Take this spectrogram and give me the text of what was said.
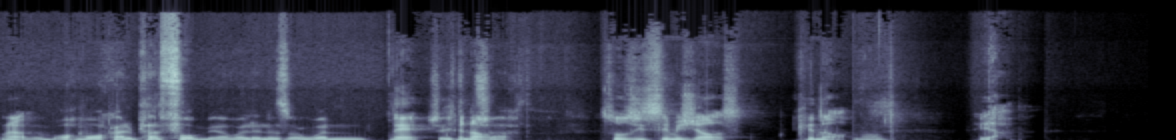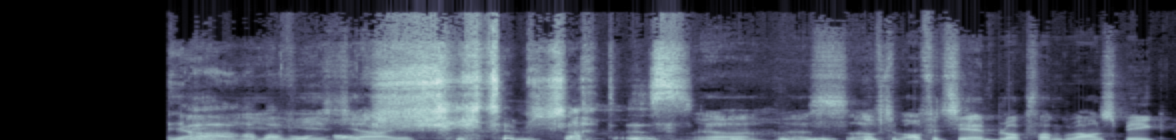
Ja. Dann brauchen wir auch keine Plattform mehr, weil dann ist irgendwann Nee, Schicht genau. So sieht's nämlich aus. Genau. Ne? Ja. Ja, Äh, aber wo jetzt- auch ja, jetzt- Schicht im Schacht ist. Ja, ist auf dem offiziellen Blog von Groundspeak.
